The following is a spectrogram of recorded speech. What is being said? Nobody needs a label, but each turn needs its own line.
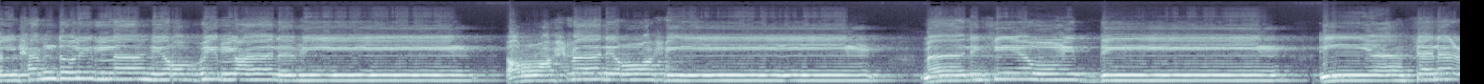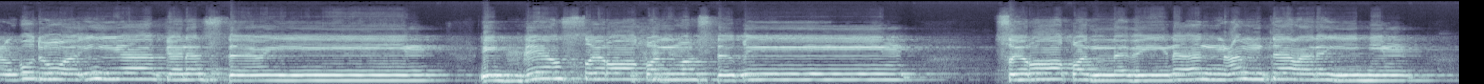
الحمد لله رب العالمين. الرحمن الرحيم. مالك يوم الدين. إياك نعبد وإياك نستعين. اهدنا الصراط المستقيم. صراط الذين أنعمت عليهم.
